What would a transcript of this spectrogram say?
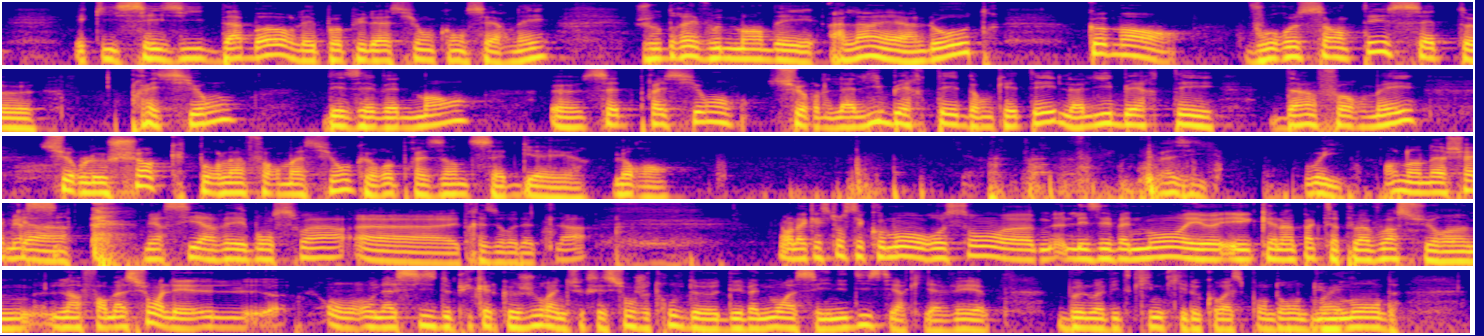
et qui saisit d'abord les populations concernées, je voudrais vous demander à l'un et à l'autre comment vous ressentez cette euh, pression des événements, euh, cette pression sur la liberté d'enquêter, la liberté d'informer, sur le choc pour l'information que représente cette guerre. Laurent. Vas-y. Oui, on en a chacun. Merci, Merci Hervé, bonsoir. Euh, très heureux d'être là. Alors la question c'est comment on ressent euh, les événements et, quel impact ça peut avoir sur euh, l'information. On, assiste depuis quelques jours à une succession, je trouve, d'événements assez inédits. C'est-à-dire qu'il y avait Benoît Wittkin qui est le correspondant du Monde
